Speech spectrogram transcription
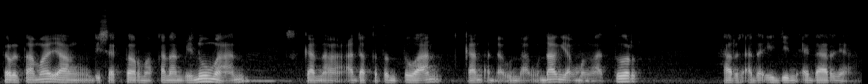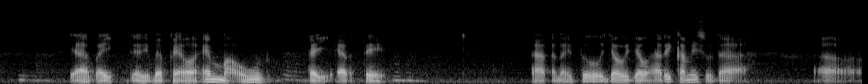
Terutama yang di sektor makanan minuman Mhm. karena ada ketentuan kan ada undang-undang yang mengatur harus ada izin edarnya ya baik dari BPOM maupun PIRT. Mhm. Nah, karena itu jauh-jauh hari kami sudah eh,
